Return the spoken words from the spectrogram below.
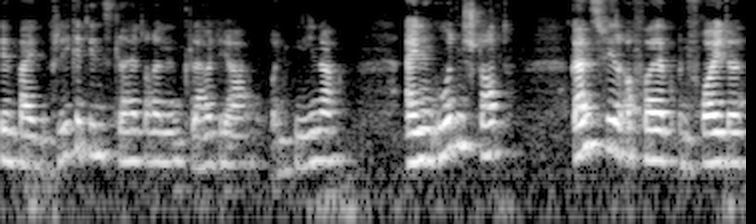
den beiden Pflegedienstleiterinnen Claudia und Nina, einen guten Start Ganz viel Erfolg und Freude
